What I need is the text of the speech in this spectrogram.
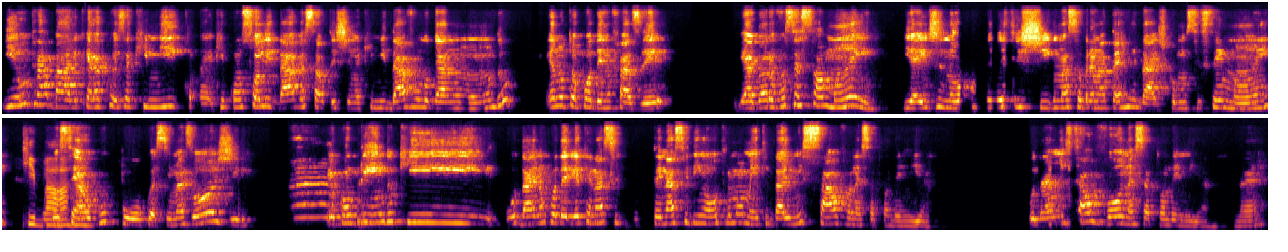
E o trabalho, que era coisa que me é, que consolidava essa autoestima, que me dava um lugar no mundo, eu não estou podendo fazer. E agora você é só mãe. E aí, de novo, tem esse estigma sobre a maternidade, como se ser mãe fosse é algo pouco, assim. Mas hoje, eu compreendo que o Dai não poderia ter nascido, ter nascido em outro momento. O Dai me salva nessa pandemia. O Dai me salvou nessa pandemia, né?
